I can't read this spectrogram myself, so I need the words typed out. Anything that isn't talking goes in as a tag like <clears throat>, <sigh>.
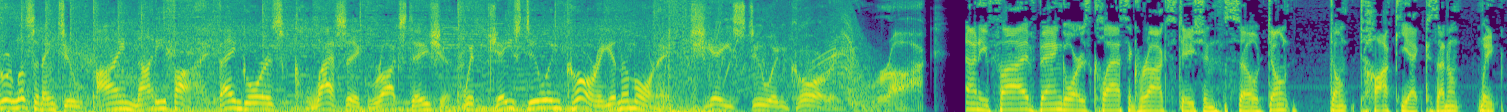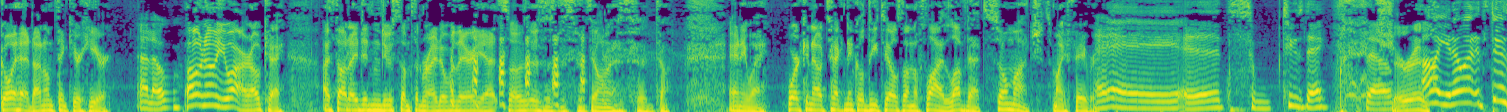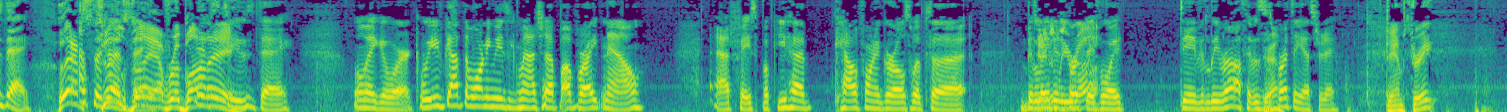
You're listening to I 95, Bangor's classic rock station with Jay Stu and Corey in the morning. Jay Stu and Corey rock. 95 Bangor's classic rock station. So don't don't talk yet because I don't. Wait, go ahead. I don't think you're here. Hello. Oh no, you are. Okay, I thought I didn't do something right over there yet. So this is, <laughs> don't, don't. Anyway, working out technical details on the fly. Love that so much. It's my favorite. Hey, it's Tuesday. So. <laughs> Sure is. Oh, you know what? It's Tuesday. That's a good Tuesday, everybody. It's Tuesday. We'll make it work. We've got the morning music matchup up right now at Facebook. You had California Girls with uh, belated birthday Roth. boy David Lee Roth. It was his birthday yesterday. Damn straight.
